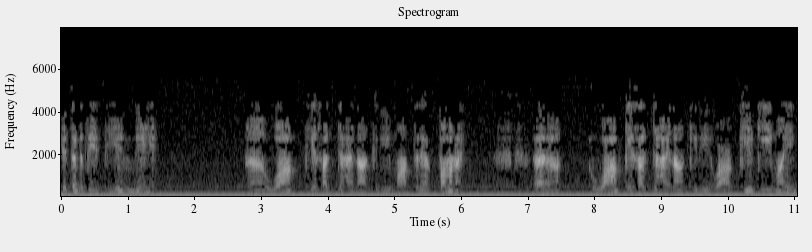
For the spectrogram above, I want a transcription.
එතනදී තියෙන්නේ වාක්‍ය සජ්ජායනා කිරීම මාත්‍රයක් පමණයි. වාක්‍ය සජ්ජායනා කිරී වාක්‍ය කීමයි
